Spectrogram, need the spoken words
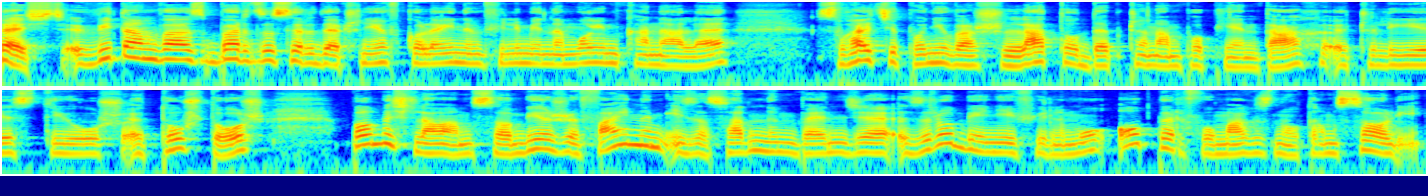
Cześć, witam Was bardzo serdecznie w kolejnym filmie na moim kanale. Słuchajcie, ponieważ lato depcze nam po piętach, czyli jest już tuż, tuż, pomyślałam sobie, że fajnym i zasadnym będzie zrobienie filmu o perfumach z nutą soli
